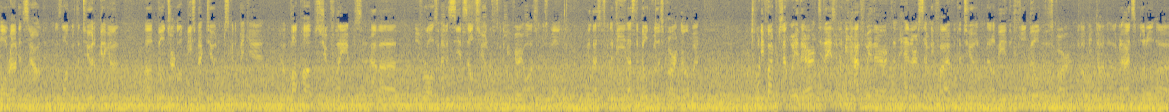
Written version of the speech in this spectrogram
all-rounded sound. And as long with the tune, I'm getting a, a build journal B-spec tune, which is going to make it have pop pops, shoot flames, have a overall it's going to have a CSL tune, which is going to be very awesome as well. And that's what's going to be that's the car now, but. We're 25% way there. Today's to be halfway there. Then header 75 with the tune. That'll be the full build of this car. Then I'll be done. And I'm to add some little uh,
